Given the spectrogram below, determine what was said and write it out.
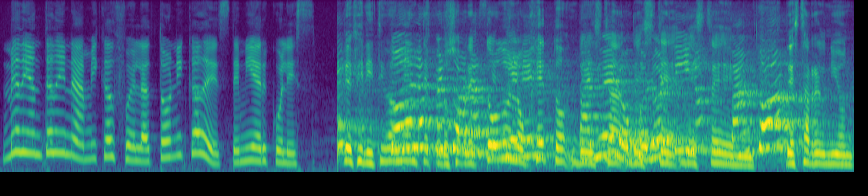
mediante dinámicas fue la tónica de este miércoles. Definitivamente, pero sobre todo el objeto de esta, de, este, este, de, esta reunión.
